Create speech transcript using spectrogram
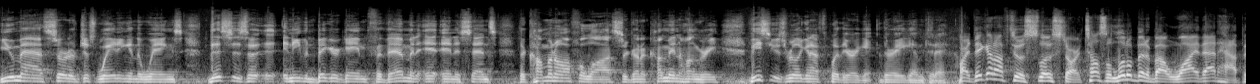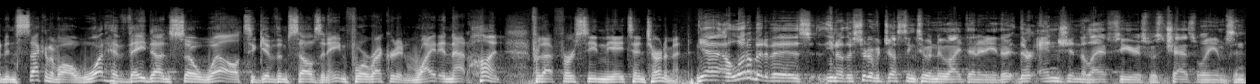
UMass sort of just waiting in the wings. This is a, an even bigger game for them in, in, a sense. They're coming off a loss. They're going to come in hungry. VCU is really going to have to play their A, game, their A game today. All right, they got off to a slow start. Tell us a little bit about why that happened, and second of all, what have they done so well to give themselves an eight and four record and right in that hunt for that first seed in the A10 tournament. Yeah, a little bit of it is, you know, they're sort of adjusting to a new identity. Their, their engine the last few years was Chaz Williams, and,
